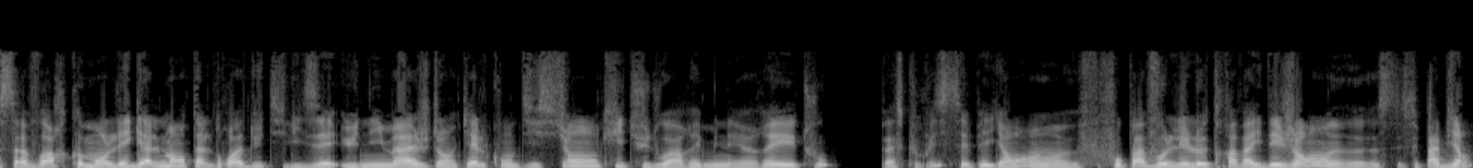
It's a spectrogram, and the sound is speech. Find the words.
savoir comment légalement tu as le droit d'utiliser une image, dans quelles conditions, qui tu dois rémunérer et tout parce que oui, c'est payant. Hein. Faut pas voler le travail des gens, euh, c'est pas bien.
